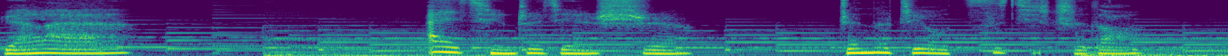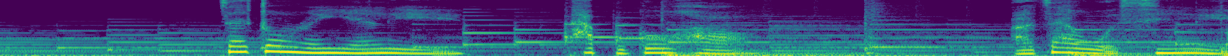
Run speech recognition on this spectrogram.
原来，爱情这件事，真的只有自己知道。在众人眼里，他不够好；而在我心里，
